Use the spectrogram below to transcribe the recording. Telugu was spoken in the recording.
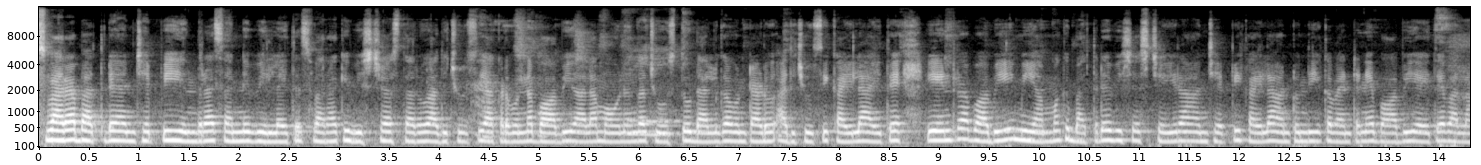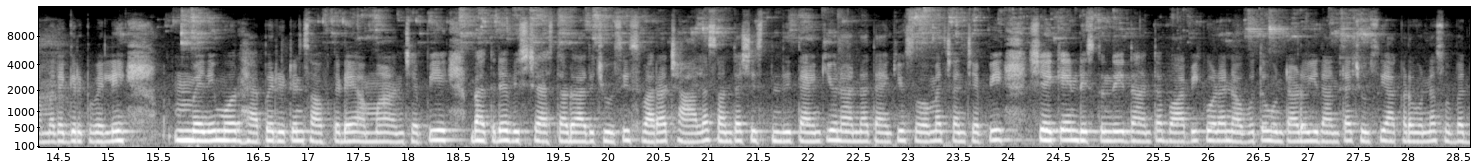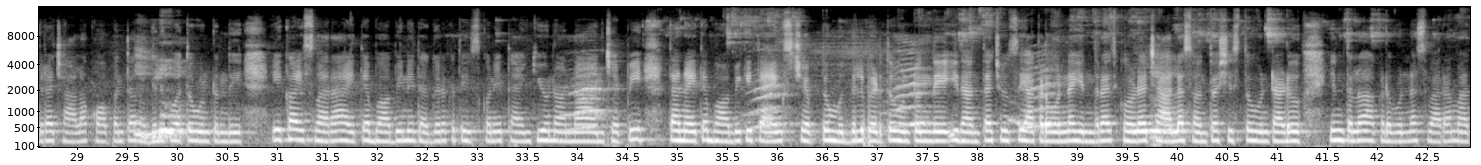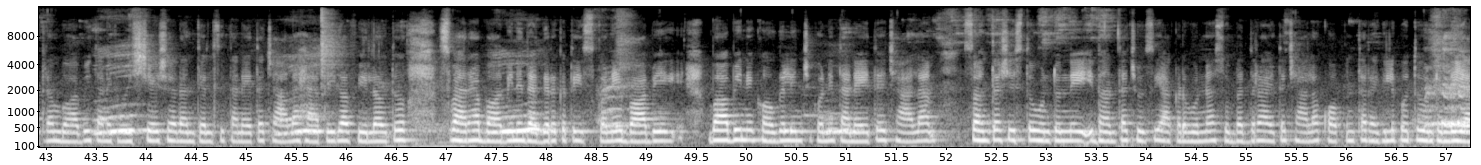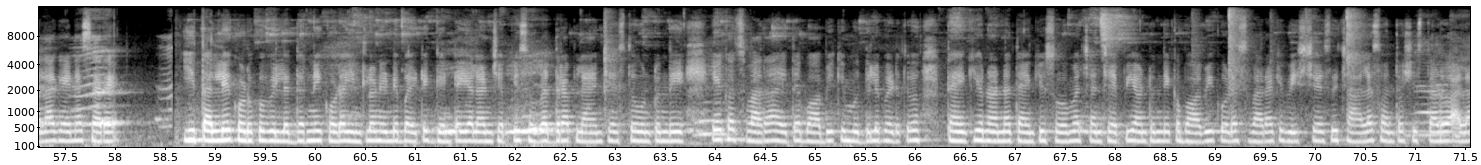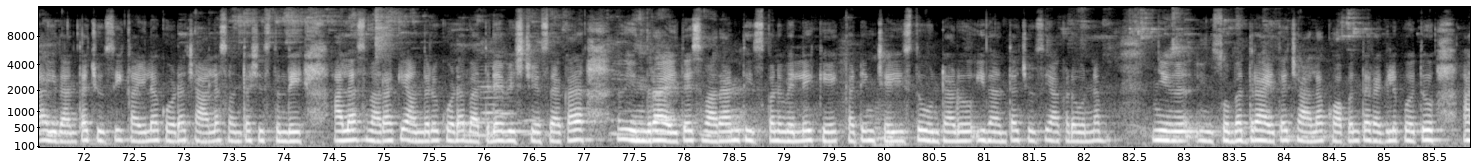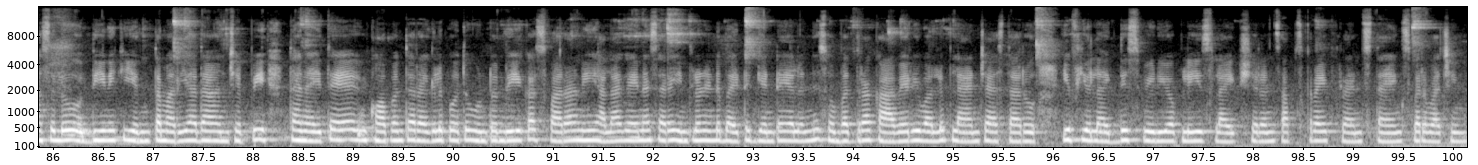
స్వర బర్త్డే అని చెప్పి ఇంద్ర సన్ని వీళ్ళైతే స్వరాకి విష్ చేస్తారు. అది చూసి అక్కడ ఉన్న బాబీ అలా మౌనంగా చూస్తూ డల్గా ఉంటాడు. అది చూసి కైలా అయితే ఏంట్రా బాబీ మీ అమ్మకి బర్త్డే విషెస్ చేయరా? అని చెప్పి కైలా అంటుంది. ఇక వెంటనే బాబీ అయితే వాళ్ళ అమ్మ దగ్గరికి వెళ్ళి many more happy returns of the day అమ్మ అని చెప్పి బర్త్డే విష్ చేస్తాడు. అది చూసి స్వర చాలా సంతోషిస్తుంది. థ్యాంక్ యూ నాన్న థ్యాంక్ యూ సో మచ్ అని చెప్పి షేక్ హ్యాండ్ ఇస్తుంది. దాంతో బాబీ కూడా నవ్వుతూ ఉంటాడు. ఇదంతా చూసి అక్కడ ఉన్న సుభద్ర చాలా కోపంతో వెళ్ళిపోతూ ఉంటుంది. ఇక ఈ స్వర అయితే బాబీని దగ్గరకు తీసుకొని థ్యాంక్ యూ నాన్న అని చెప్పి తనైతే బాబీకి థ్యాంక్స్ చెప్తూ ముద్దులు పెడుతూ ఉంటుంది. ఇదంతా చూసి అక్కడ ఉన్న ఇంద్రాజ్ కూడా చాలా సంతోషిస్తూ ఉంటాడు. ఇంతలో అక్కడ ఉన్న స్వర మాత్రం బాబీ తనకి విష్ చేశాడని తెలిసి తనైతే చాలా హ్యాపీగా ఫీల్ అవుతూ స్వర బాబీని దగ్గరకు తీసుకొని బాబీ బాబీని కౌగిలించుకొని తనైతే చాలా సంతోషిస్తూ ఉంటుంది. ఇదంతా చూసి అక్కడ ఉన్న సుభద్ర అయితే చాలా కోపంతో రగిలిపోతూ ఉంటుంది. ఎలాగైనా సరే. ఈ తల్లి కొడుకు వీళ్ళిద్దరినీ కూడా ఇంట్లో నుండి బయటికి గెంటేయాలని చెప్పి సుభద్ర ప్లాన్ చేస్తూ ఉంటుంది. ఇక స్వర అయితే బాబీకి ముద్దులు పెడుతూ థ్యాంక్ యూ నాన్న థ్యాంక్ యూ సో మచ్ అని చెప్పి అంటుంది. ఇక బాబీ కూడా స్వరకి విష్ చేసి చాలా సంతోషిస్తాడు. అలా ఇదంతా చూసి కైలా కూడా చాలా సంతోషిస్తుంది. అలా స్వరకి అందరూ కూడా బర్త్డే విష్ చేశాక ఇంద్ర అయితే స్వరాన్ని తీసుకొని వెళ్ళి కేక్ కటింగ్ చేయిస్తూ ఉంటాడు. ఇదంతా చూసి అక్కడ ఉన్న సుభద్ర అయితే చాలా కోపంతో రగిలిపోతూ అసలు దీనికి ఎంత మర్యాద అని చెప్పి తనైతే కోపంతో రగిలిపోతూ ఉంటుంది. ఇక స్వరాని ఎలాగైనా సరే ఇంట్లో నుండి బయటకు గెంటేయాలని సుభద్ర కావేరి వాళ్ళు ప్లాన్ చేస్తారు. If you like this video please like share and subscribe friends thanks for watching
